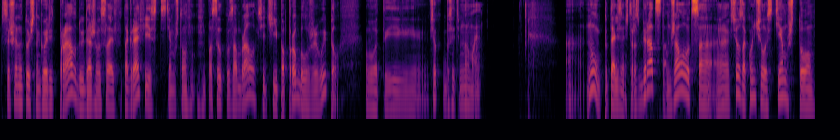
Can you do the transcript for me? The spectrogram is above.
совершенно точно говорит правду и даже высылает фотографии с, с тем, что он посылку забрал, все чаи попробовал, уже выпил, вот, и все как бы с этим нормально. А, ну, пытались, значит, разбираться, там, жаловаться. Э, Все закончилось тем, что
